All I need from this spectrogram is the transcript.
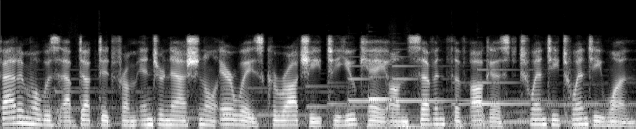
Fatima was abducted from International Airways Karachi to UK on 7 August 2021.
